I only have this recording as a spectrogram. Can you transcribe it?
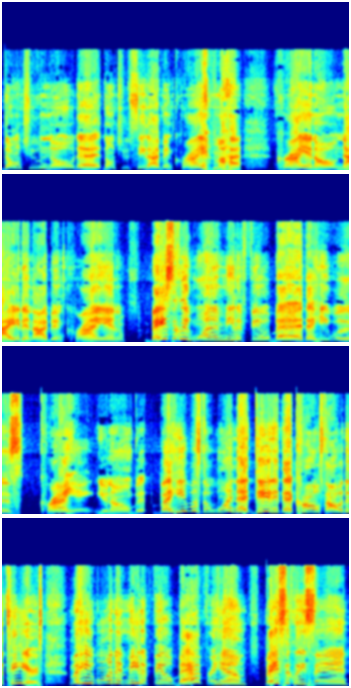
don't you know that don't you see that I've been crying my crying all night and I've been crying basically wanting me to feel bad that he was crying, you know, but but he was the one that did it that caused all the tears. But he wanted me to feel bad for him, basically saying,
